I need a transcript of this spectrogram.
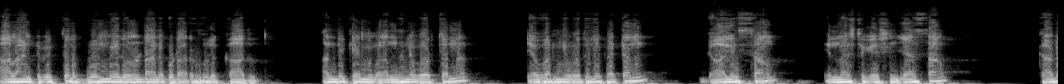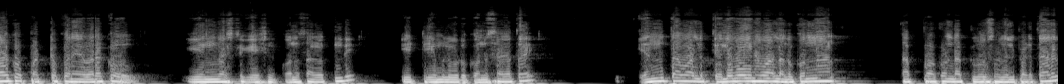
అలాంటి వ్యక్తులు భూమి మీద ఉండడానికి కూడా అర్హులు కాదు. అందుకే మిమ్మల్ని అందరినీ కోరుతున్నా ఎవరిని వదిలిపెట్టను గాలిస్తాం ఇన్వెస్టిగేషన్ చేస్తాం. కడకు పట్టుకునే వరకు ఈ ఇన్వెస్టిగేషన్ కొనసాగుతుంది ఈ టీములు కూడా కొనసాగుతాయి. ఎంత వాళ్ళు తెలివైన వాళ్ళు అనుకున్నా తప్పకుండా క్లూస్ వదిలిపెడతారు.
